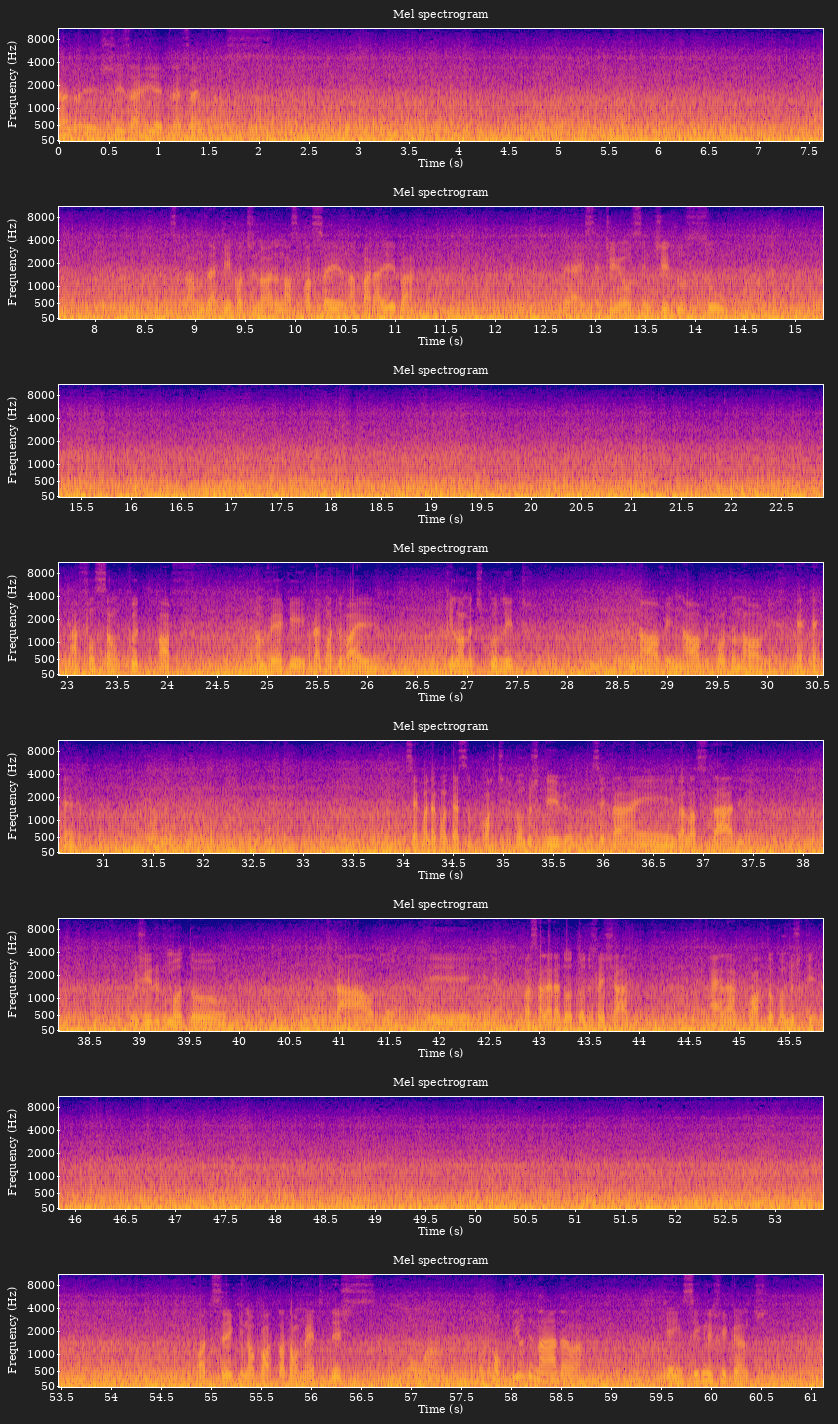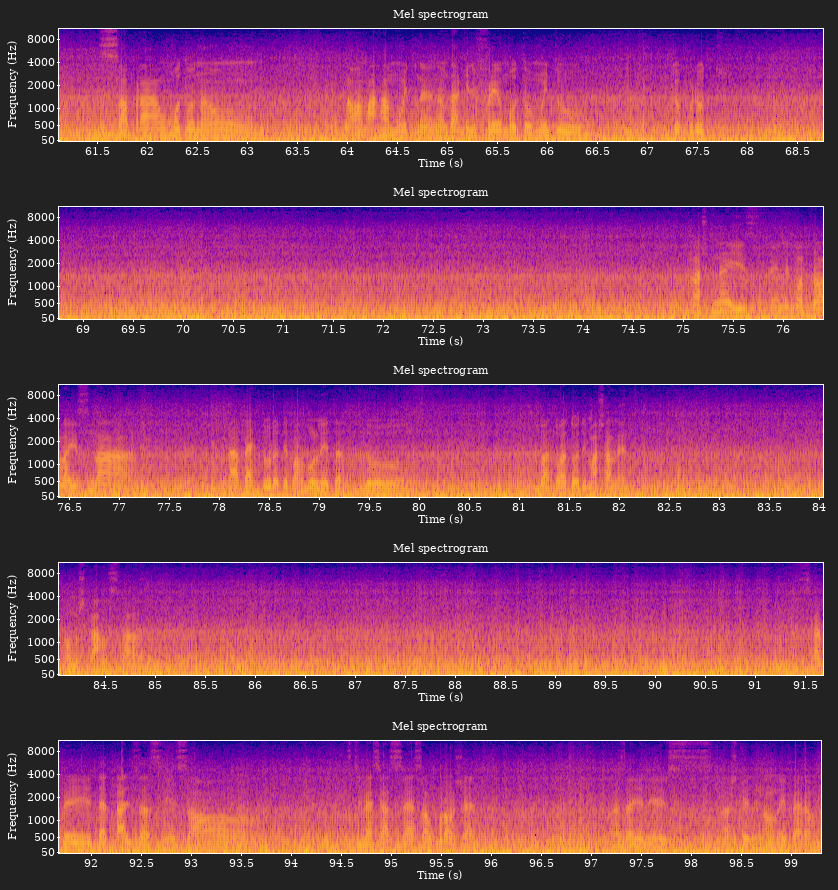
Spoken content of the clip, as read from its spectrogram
Alexandre XRE 300 Estamos aqui continuando nosso passeio na Paraíba. BR-101 sentido sul. A função cut off Vamos ver aqui para quanto vai quilômetros por litro 99.9 Isso é quando acontece o corte de combustível. Você está em velocidade O giro do motor está alto E o acelerador todo fechado. Aí ela corta o combustível. Pode ser que não corte totalmente Deixe pouquinho de nada que é insignificante só para o motor não não amarrar muito, né? Não dar aquele freio motor muito muito bruto. Acho que não é isso. Ele controla isso na, na abertura de borboleta do, do atuador de marcha lenta. Como os carros fazem. Saber detalhes assim só se tivesse acesso ao projeto. Mas aí eles acho que eles não liberam.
